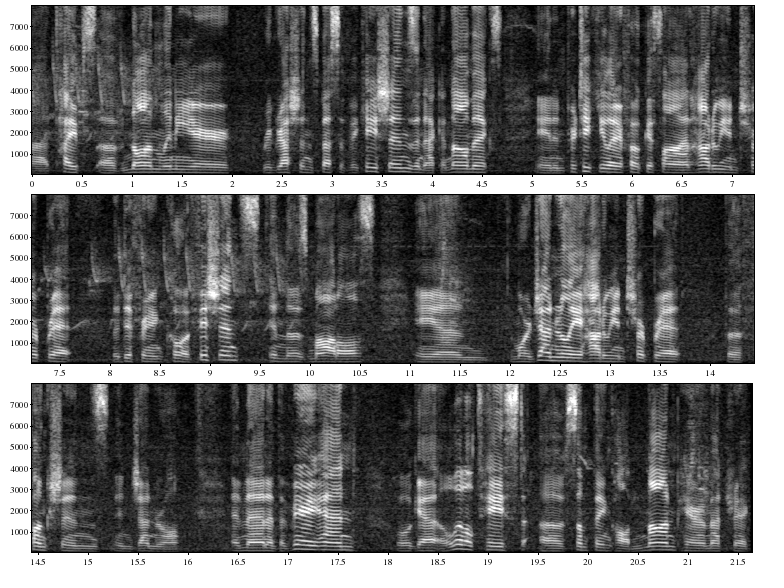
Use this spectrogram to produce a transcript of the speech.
uh, types of nonlinear regression specifications in economics, and in particular focus on how do we interpret the different coefficients in those models and more generally how do we interpret the functions in general. And then at the very end we'll get a little taste of something called non-parametric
